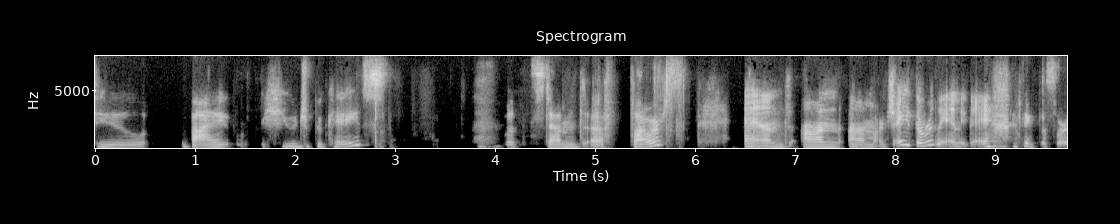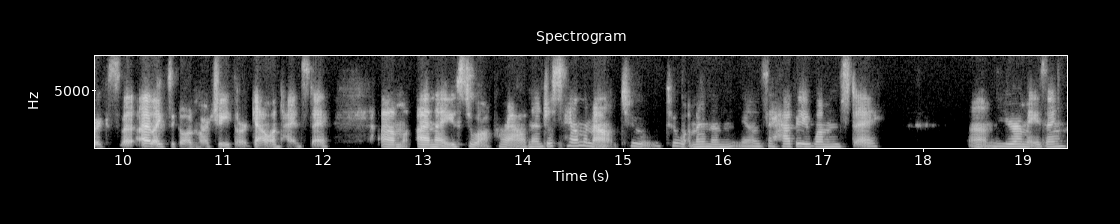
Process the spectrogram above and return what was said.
to buy huge bouquets with stemmed uh, flowers and on um, March 8th, or really any day, I think this works, but I like to go on March 8th or Valentine's Day. Um, and I used to walk around and just hand them out to, to women and, you know, say happy Women's Day. Um, you're amazing,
